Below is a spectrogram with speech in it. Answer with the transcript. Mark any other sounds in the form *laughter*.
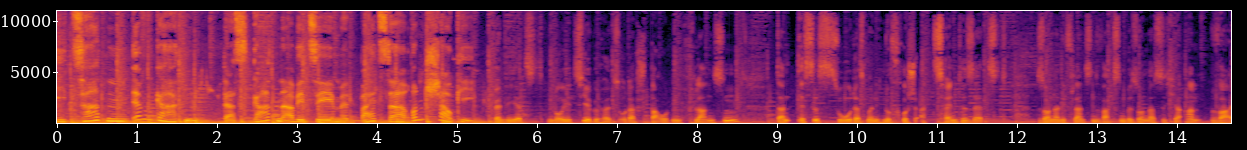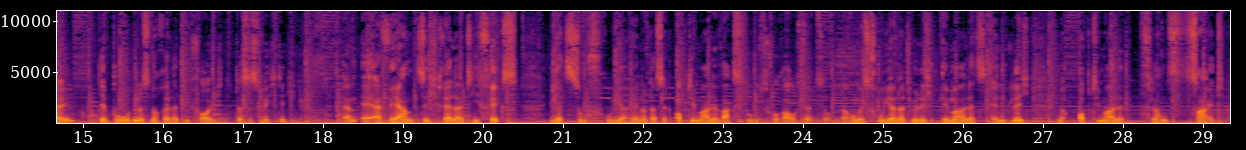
Die Zarten im Garten. Das Garten-ABC mit Balzer und Schauki. Wenn wir jetzt neue Ziergehölze oder Stauden pflanzen, dann ist es so, dass man nicht nur frische Akzente setzt, sondern die Pflanzen wachsen besonders sicher an, weil der Boden ist noch relativ feucht, das ist wichtig. Ähm, er erwärmt sich relativ fix jetzt zum Frühjahr hin und das sind optimale Wachstumsvoraussetzungen. Darum ist Frühjahr natürlich immer letztendlich eine optimale Pflanzzeit.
